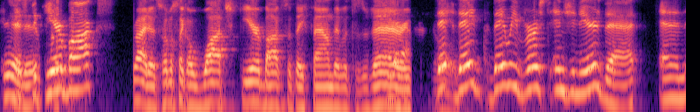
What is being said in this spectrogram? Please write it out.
it's the gearbox. Right, it's almost like a watch gearbox that they found that was very. Yeah. They they they reversed engineered that, and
